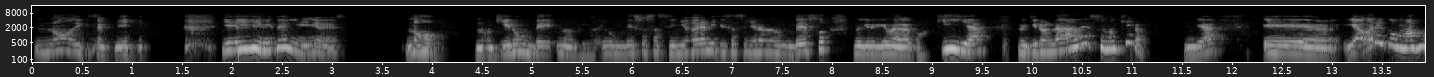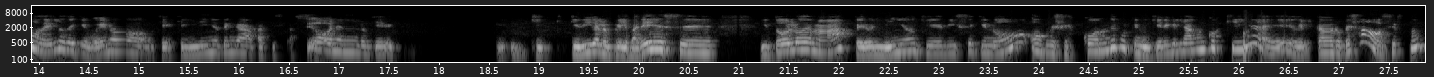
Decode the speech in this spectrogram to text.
No, dice el niño. Y el límite del niño es, no, no quiero un beso, no quiero darle un beso a esa señora, ni que esa señora me dé un beso, no quiero que me haga cosquilla, no quiero nada de eso, no quiero. ¿Ya? Eh, y ahora como más modelos de que, bueno, que, el niño tenga participación en lo que, que, diga lo que le parece y todo lo demás, pero el niño que dice que no o que se esconde porque no quiere que le hagan cosquilla es el cabro pesado, ¿cierto?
